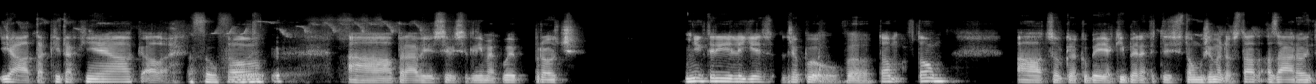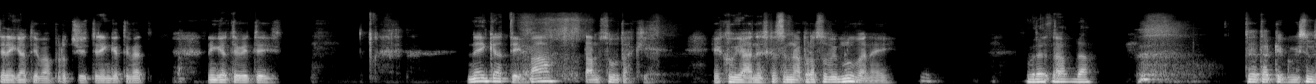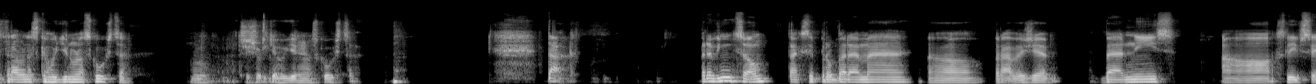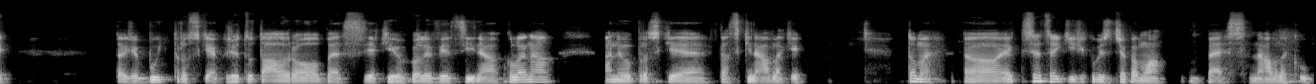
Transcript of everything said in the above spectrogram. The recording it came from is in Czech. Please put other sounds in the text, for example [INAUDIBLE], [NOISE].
já taky tak nějak, ale A jsou to. A právě, že si vysvětlím, jakoby, proč některý lidi dřepují v tom, v tom a celkově jakoby, jaký benefity si z toho můžeme dostat a zároveň ty negativa, protože ty negativit, negativity negativa tam jsou taky. Jako já dneska jsem naprosto vymluvený. Bude to tak- pravda. To je tak, jako když jsem strávil dneska hodinu na zkoušce. No, tři čtvrtě hodiny na zkoušce. Tak, první co, tak si probereme uh, právě, že Bernies a Sleevesy. Takže buď prostě jakože total raw, bez jakýhokoliv věcí na kolena, anebo prostě klasické návleky. Tome, uh, jak ty se cítíš jakoby s dřepama bez návleku?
